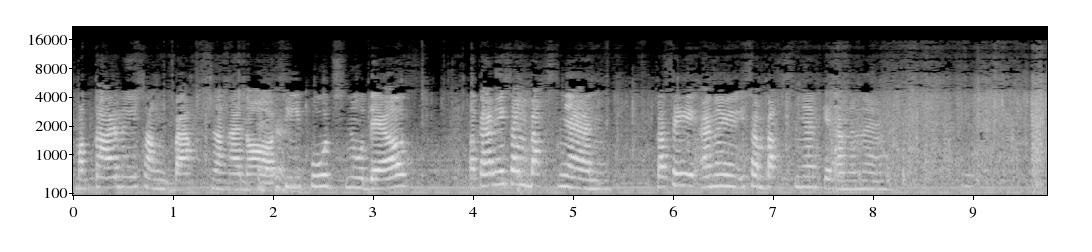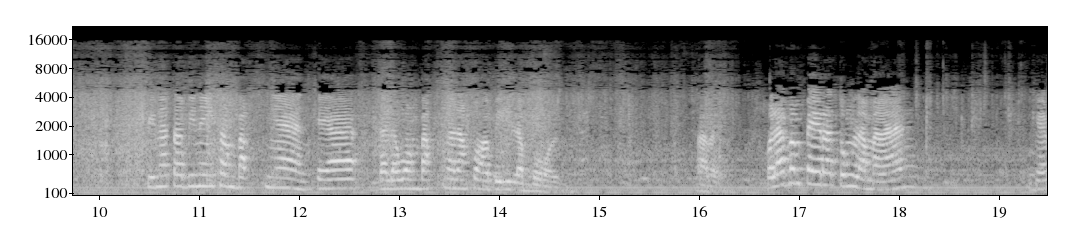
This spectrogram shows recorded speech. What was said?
Magkano isang box ng ano, seafoods, noodles. Magkano isang box niyan? Kasi ano yung isang box niyan kay ano na. Pinatabi na isang box niyan. Kaya dalawang box na lang po available. Pare. Wala bang pera tong laman? Okay.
